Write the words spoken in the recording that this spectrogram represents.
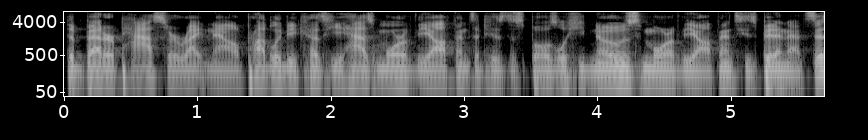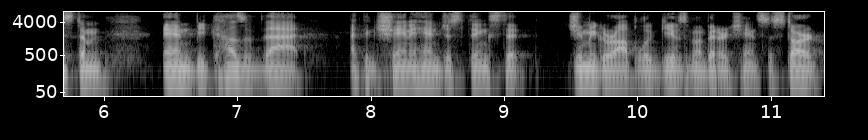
the better passer right now, probably because he has more of the offense at his disposal. He knows more of the offense. He's been in that system. And because of that, I think Shanahan just thinks that Jimmy Garoppolo gives him a better chance to start,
